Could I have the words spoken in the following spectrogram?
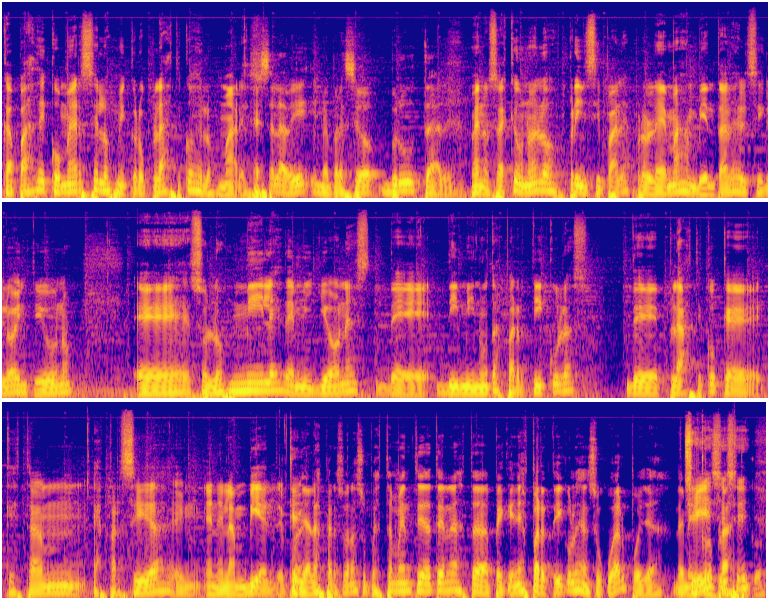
capaz de comerse los microplásticos de los mares. Esa la vi y me pareció brutal. Bueno, sabes que uno de los principales problemas ambientales del siglo XXI eh, son los miles de millones de diminutas partículas de plástico que, que están esparcidas en, en el ambiente. Que pues. ya las personas supuestamente ya tienen hasta pequeñas partículas en su cuerpo ya, de Sí, microplástico. sí.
